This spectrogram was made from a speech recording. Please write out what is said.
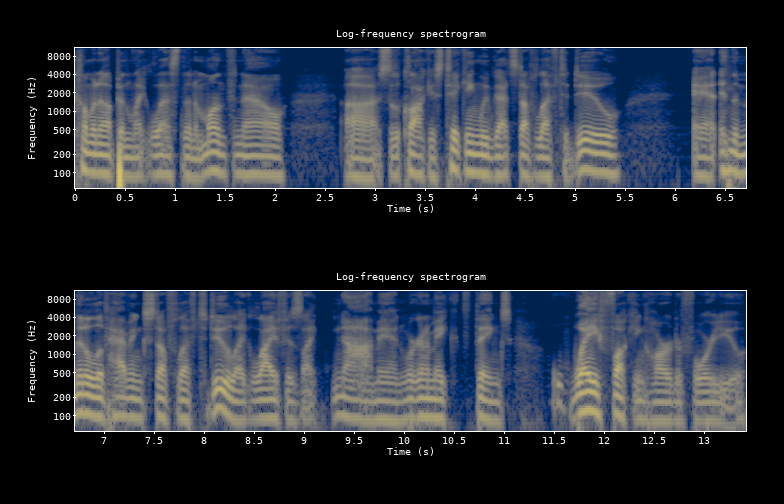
coming up in like less than a month now. Uh, so the clock is ticking. We've got stuff left to do. And in the middle of having stuff left to do, like life is like, nah, man, we're going to make things way fucking harder for you.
